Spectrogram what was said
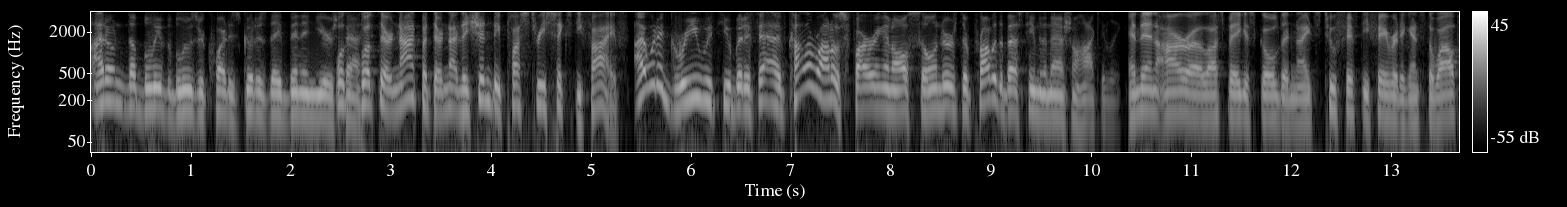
I don't believe the Blues are quite as good as they've been in years well, past. well, they're not, but they're not. They shouldn't be plus 365. I would agree with you, but if, if Colorado's firing on all cylinders, they're probably the best team in the National Hockey League. And then our uh, Las Vegas Golden Knights, 250 favorite against the Wild.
